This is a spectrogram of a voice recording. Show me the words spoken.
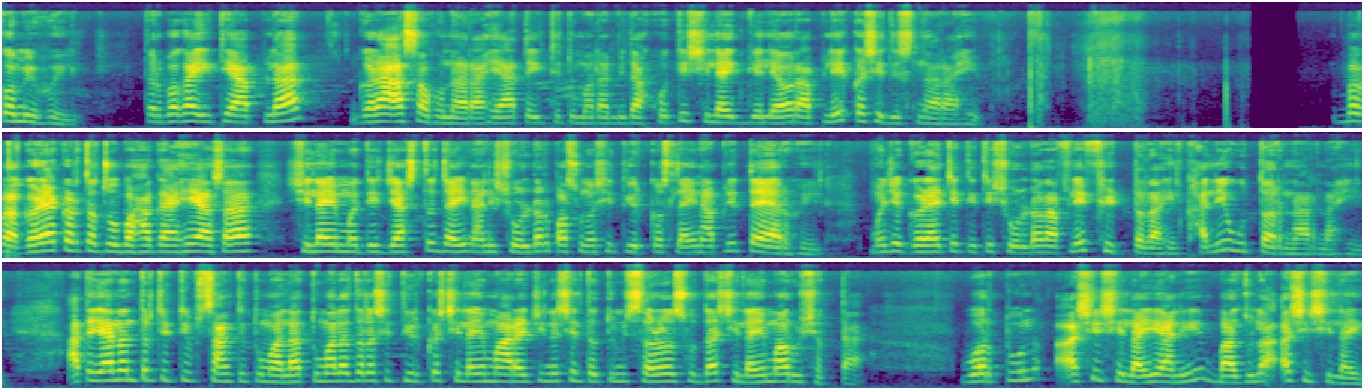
कमी होईल. तर बघा इथे आपला गळा असा होणार आहे. आता इथे तुम्हाला मी दाखवते शिलाईत गेल्यावर आपले कसे दिसणार आहे. बघा गळ्याकडचा जो भाग आहे असा शिलाईमध्ये जास्त जाईल आणि शोल्डरपासून अशी तिरकस लाईन आपली तयार होईल. म्हणजे गळ्याचे तिथे शोल्डर आपले फिट्ट राहील खाली उतरणार नाही. आता यानंतरची टिप्स सांगते तुम्हाला. तुम्हाला जर अशी तिरकस शिलाई मारायची नसेल तर तुम्ही सरळसुद्धा शिलाई मारू शकता. वरतून अशी शिलाई आणि बाजूला अशी शिलाई.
